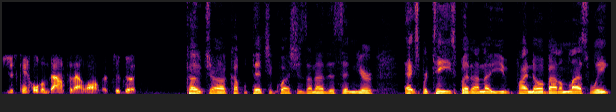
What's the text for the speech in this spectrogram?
you just can't hold them down for that long. They're too good. Coach, uh, a couple pitching questions. I know this isn't your expertise, but I know you probably know about him. Last week,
